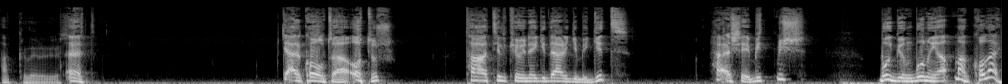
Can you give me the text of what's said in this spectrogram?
Hakkıları diyorsun. Evet. Gel koltuğa otur. Tatil köyüne gider gibi git. Her şey bitmiş. Bugün bunu yapmak kolay.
